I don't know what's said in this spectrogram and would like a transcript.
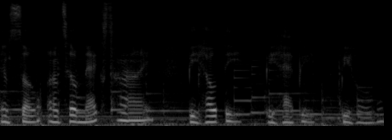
And so until next time, be healthy, be happy, be whole.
